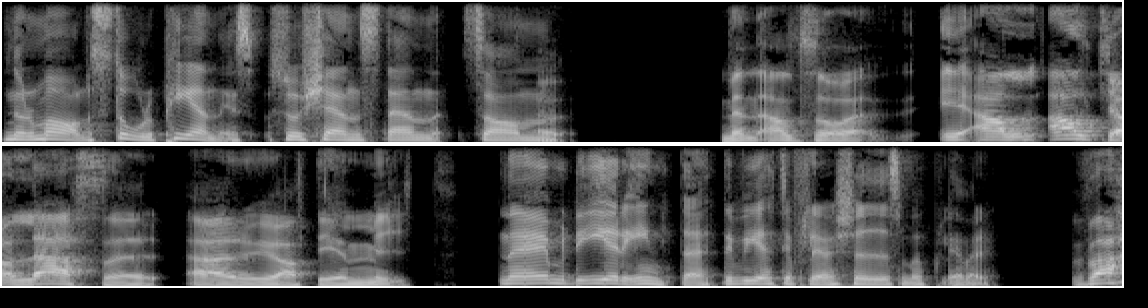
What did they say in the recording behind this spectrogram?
normal stor penis så känns den som... Men alltså, i all, allt jag läser är ju att det är en myt. Nej, men det är det inte. Det vet jag flera tjejer som upplever. Va?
